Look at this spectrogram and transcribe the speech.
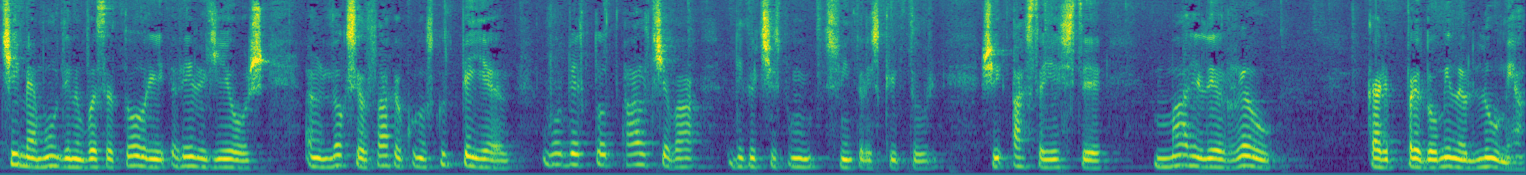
cei mai mulți din învățătorii religioși, în loc să-L facă cunoscut pe El, vorbesc tot altceva decât ce spun Sfintele Scripturi. Și asta este marele rău care predomină lumea.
